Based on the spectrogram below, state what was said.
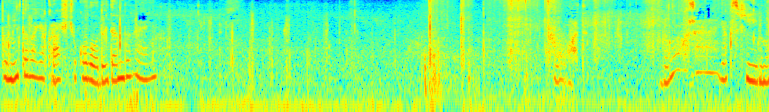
Помітила я кращу колоду, йдемо до неї. От. Боже, як з фільму.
